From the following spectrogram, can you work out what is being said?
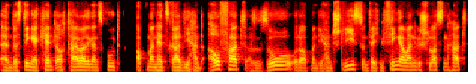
Ähm, das Ding erkennt auch teilweise ganz gut, ob man jetzt gerade die Hand auf hat, also so, oder ob man die Hand schließt und welchen Finger man geschlossen hat.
